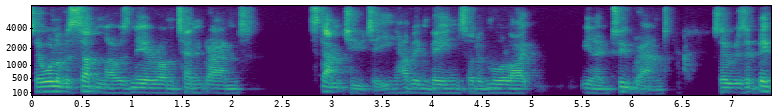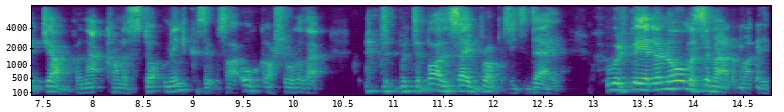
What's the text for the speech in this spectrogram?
So all of a sudden, I was near on 10 grand stamp duty, having been sort of more like, you know, two grand. So it was a big jump. And that kind of stopped me because it was like, oh gosh, all of that. But to buy the same property today would be an enormous amount of money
